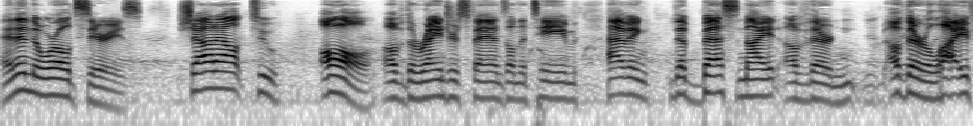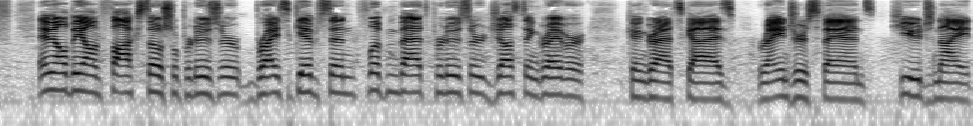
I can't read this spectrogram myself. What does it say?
And then the World Series. Shout out to all of the Rangers fans on the team having the best night of their of their life. MLB on Fox social producer Bryce Gibson, Flippin' Bats producer Justin Graver. Congrats, guys! Rangers fans, huge night,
